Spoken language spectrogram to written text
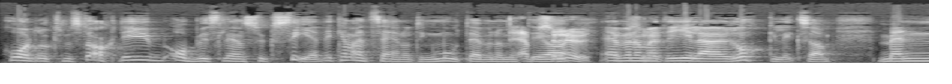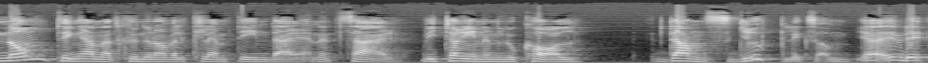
hårdrocksmustasch, det är ju obviously en succé. Det kan man inte säga någonting emot även om inte absolut, jag, absolut. även om jag inte gillar rock liksom. Men någonting annat kunde de väl klämt in där än ett så här, vi tar in en lokal dansgrupp liksom. Ja, det,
